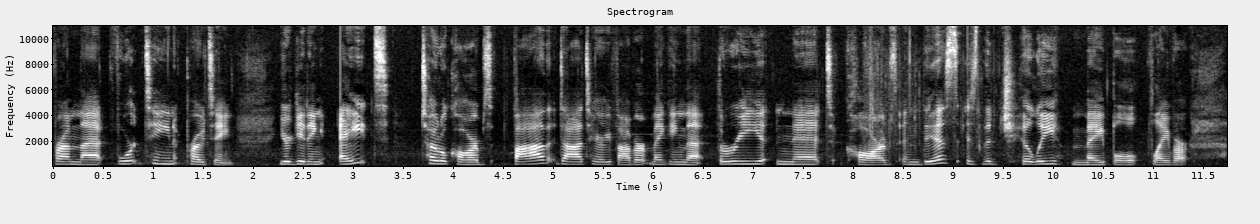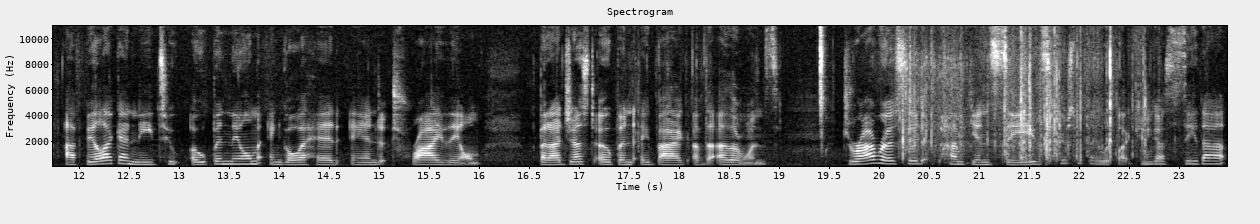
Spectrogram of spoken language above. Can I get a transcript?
from that 14 protein. You're getting eight total carbs, five dietary fiber, making that three net carbs. And this is the chili maple flavor. I feel like I need to open them and go ahead and try them. But I just opened a bag of the other ones. Dry roasted pumpkin seeds. Here's what they look like. Can you guys see that?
